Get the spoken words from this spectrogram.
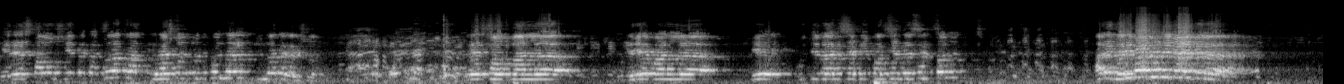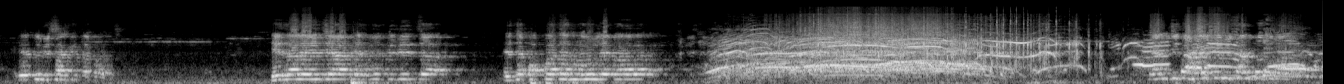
हे रेस्ट हाऊस हे तर कचराच राहते रेस्ट हाऊसमध्ये कोण जाणार तुम्हाला रेस्ट हाऊस रेस्ट हाऊस बांधलं हे बांधलं हे गुत्तेदारीसाठी पर्सेंटेज चालू अरे गरिबांमध्ये काय केलं? हे तुम्ही सांगितलं पाहिजे हे झालं यांच्या फेसबुक दिदींच त्यांच्या पप्पाचा म्हणून उल्लेख करावा. त्यांची तर हाय मी सांगतो तुम्हाला.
